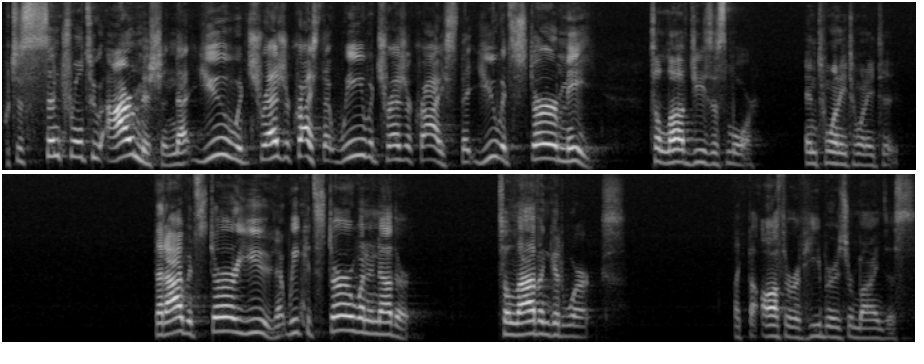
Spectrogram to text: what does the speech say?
which is central to our mission that you would treasure Christ, that we would treasure Christ, that you would stir me to love Jesus more in 2022. That I would stir you, that we could stir one another to love and good works, like the author of Hebrews reminds us.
